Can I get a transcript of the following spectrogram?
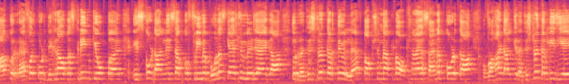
आपको रेफर कोड दिख रहा होगा स्क्रीन के ऊपर। इसको डालने से आपको फ्री में बोनस कैश भी मिल जाएगा। तो रजिस्टर करते हुए लेफ़्ट ऑप्शन में आपके पास ऑप्शन आएगा साइनअप कोड का। वहाँ डाल के रजिस्टर कर लीजिए।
